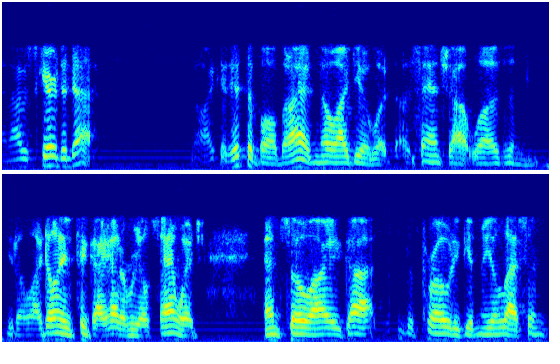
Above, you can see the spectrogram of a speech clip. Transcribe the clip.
And I was scared to death. I could hit the ball, but I had no idea what a sand shot was. And, you know, I don't even think I had a real sand wedge. And so I got the pro to give me a lesson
